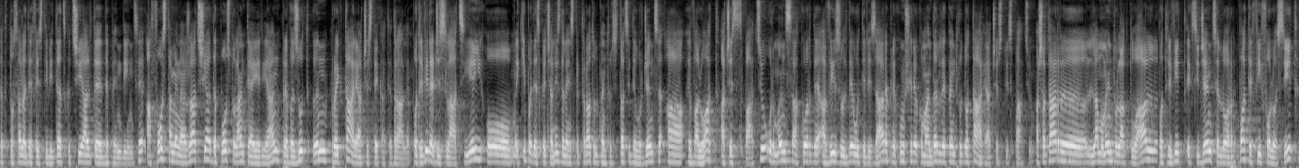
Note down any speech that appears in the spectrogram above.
atât o sală de festivități cât și alte dependințe, a fost amenajat și adăpostul antiaerian prevăzut în proiectarea acestei catedrale. Potrivit legislației, o echipă de specialiști de la Inspectoratul pentru Situații de Urgență a evaluat acest spațiu, urmând să acorde avizul de utilizare, precum și recomandările pentru dotarea acestui spațiu. Așadar, la momentul actual, potrivit exigențelor, poate fi folosit,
